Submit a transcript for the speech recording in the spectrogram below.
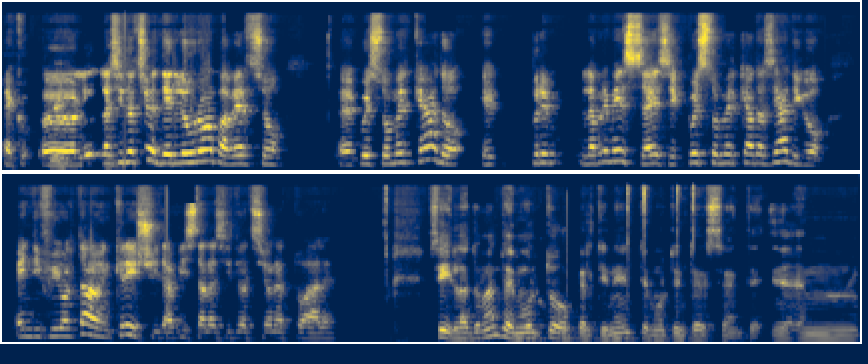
Ecco, eh, la situazione dell'Europa verso eh, questo mercato, pre- la premessa è se questo mercato asiatico è in difficoltà o in crescita vista la situazione attuale. Sì, la domanda è molto pertinente, molto interessante. Ehm,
